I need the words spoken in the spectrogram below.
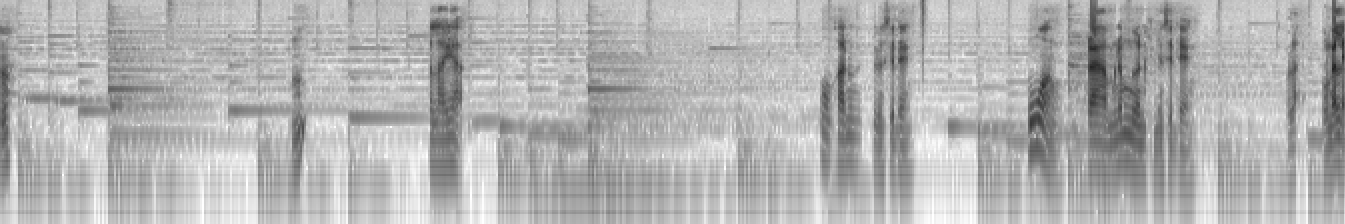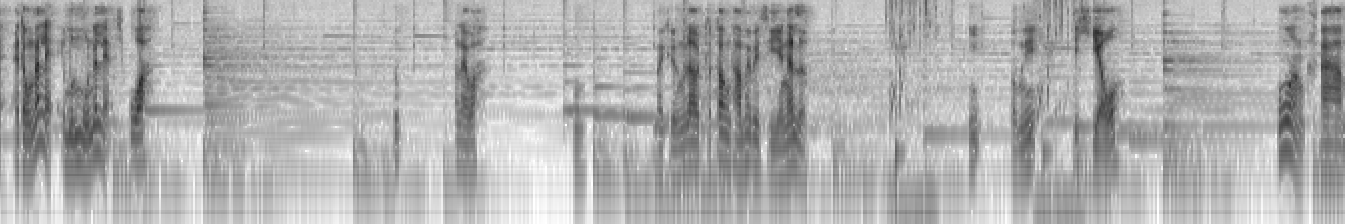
ฮะหืมอะไรอะมองการเป็นแสดงโอ้ม่วงครามน้ำเงินเขียวเหลืองแสดง เอาละตรงนั้นแหละไอ้ตรงนั้นแหละไอ้หมุนๆนั่นแหละชัวปึ๊บอะไรวะหมายถึงเราจะต้องทำให้เป็นสีอย่างนั้นเหรอนี่ตรงนี้สีเขียวม่วงคราม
